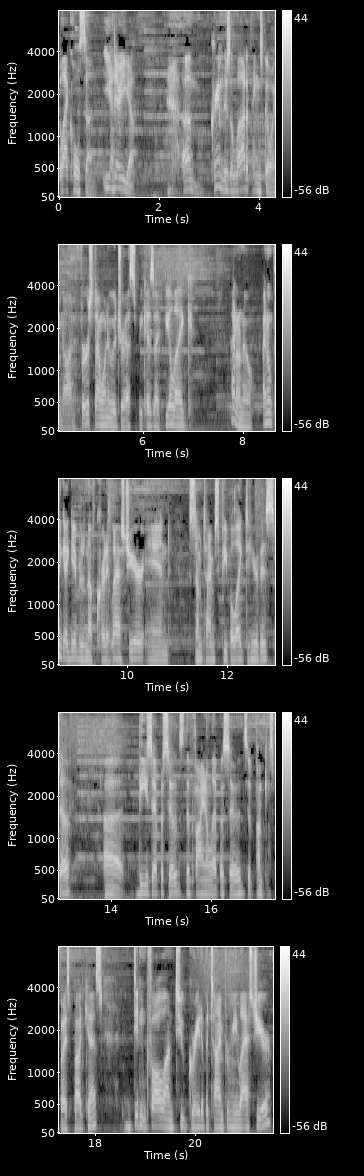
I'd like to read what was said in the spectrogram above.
Black hole sun. Yeah, there you go. Um, Graham, there's a lot of things going on. First, I want to address because I feel like I don't know. I don't think I gave it enough credit last year, and sometimes people like to hear this stuff. Uh, these episodes, the final episodes of Pumpkin Spice Podcast, didn't fall on too great of a time for me last year.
